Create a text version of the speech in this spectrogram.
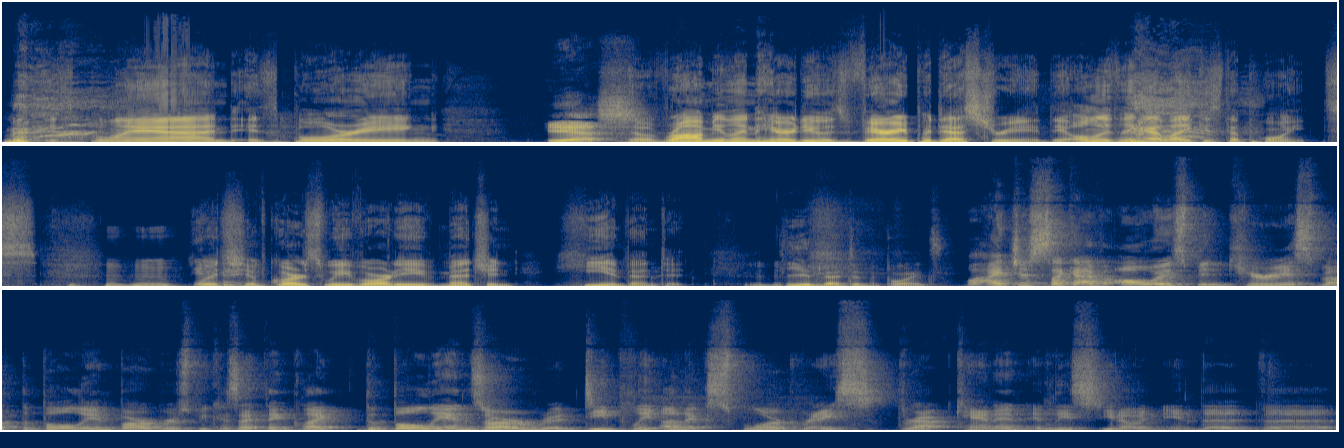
it's bland, it's boring. Yes. The Romulan hairdo is very pedestrian. The only thing I like is the points, which of course we've already mentioned he invented. Mm-hmm. He invented the points. Well, I just like I've always been curious about the Bolian barbers because I think like the Bolians are a deeply unexplored race throughout canon, at least you know in, in the, the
